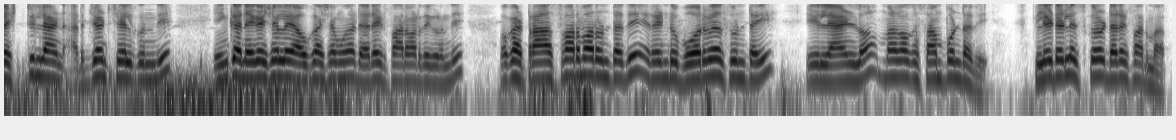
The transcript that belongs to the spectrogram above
బెస్ట్ ల్యాండ్ అర్జెంట్ సేల్కి ఉంది ఇంకా నెగోషియల్ అయ్యే అవకాశం కూడా డైరెక్ట్ ఫార్మర్ దగ్గర ఉంది. ఒక ట్రాన్స్ఫార్మర్ ఉంటుంది. రెండు బోర్వెల్స్ ఉంటాయి ఈ ల్యాండ్లో మనకు ఒక సంప్ ఉంటుంది. క్లియర్ స్కోర్ డైరెక్ట్ ఫార్మర్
